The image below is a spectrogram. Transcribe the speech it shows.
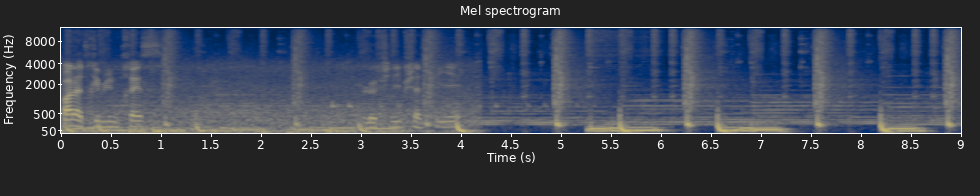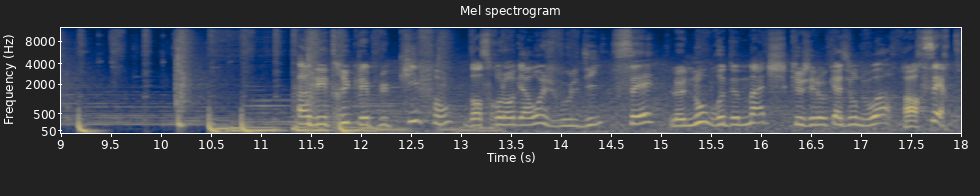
Sympa la tribune presse. Le Philippe Chatrier. Un des trucs les plus kiffants dans ce Roland Garros, je vous le dis, c'est le nombre de matchs que j'ai l'occasion de voir. Alors certes,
